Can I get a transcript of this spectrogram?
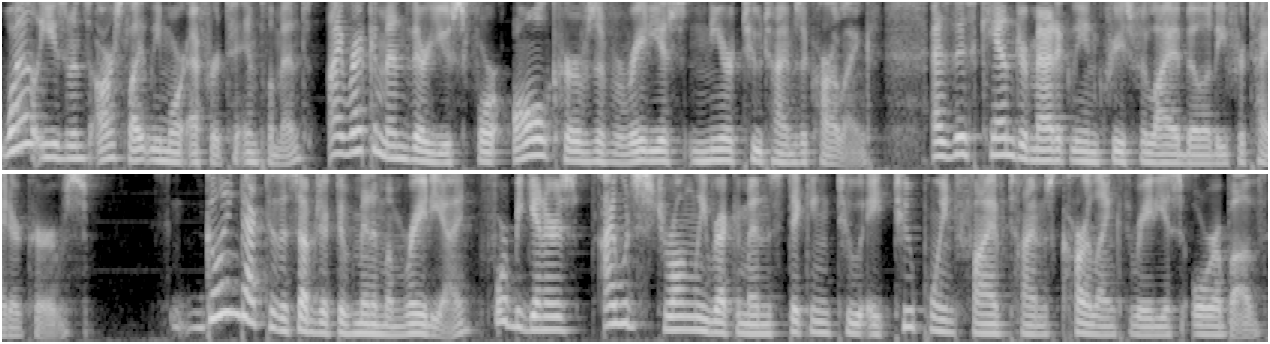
While easements are slightly more effort to implement, I recommend their use for all curves of a radius near two times a car length, as this can dramatically increase reliability for tighter curves. Going back to the subject of minimum radii, for beginners, I would strongly recommend sticking to a 2.5 times car length radius or above,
